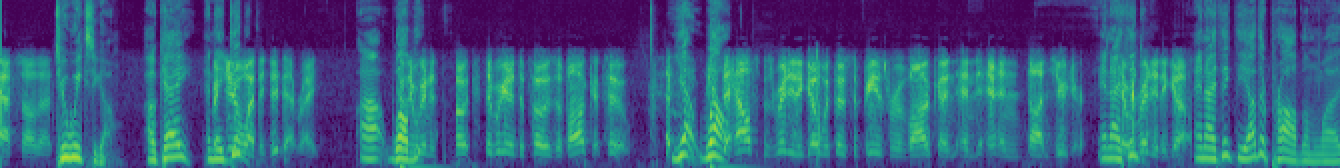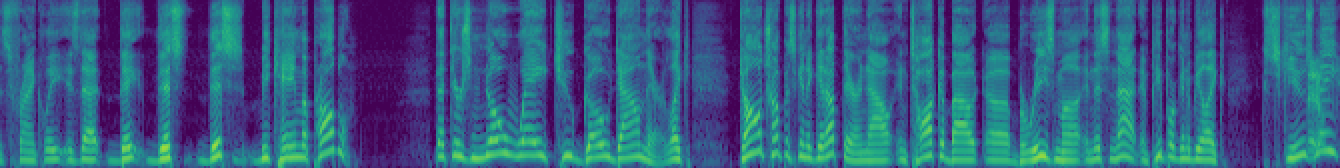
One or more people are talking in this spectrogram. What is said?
I saw that. two weeks ago. Okay, and But they you did. know why they did that, right? Uh, well, they were going to depose, they were going to depose Ivanka too. yeah, well, the House was ready to go with those subpoenas for Ivanka and and, and Don Jr. And I they think- were ready to go. And I think the other problem was, frankly, is that they this this became a problem. That there's no way to go down there. Like Donald Trump is going to get up there now and talk about uh, Burisma and this and that, and people are going to be like, "Excuse me." Uh, It doesn't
